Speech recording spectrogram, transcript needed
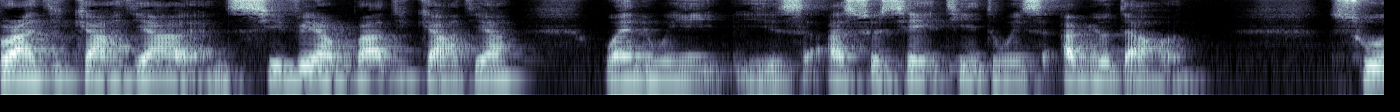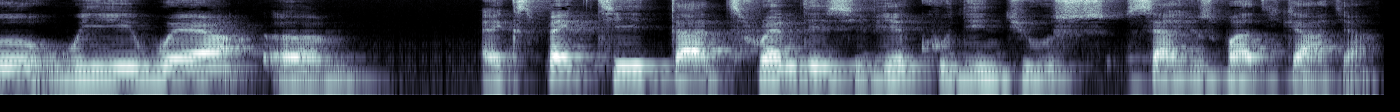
bradycardia and severe bradycardia when we is associated with amiodarone. So we were um, expected that remdesivir could induce serious bradycardia.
